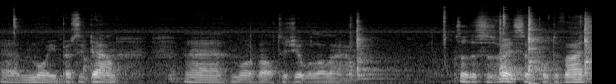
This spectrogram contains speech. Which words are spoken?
and the more you press it down uh, the more voltage it will allow so this is a very simple device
